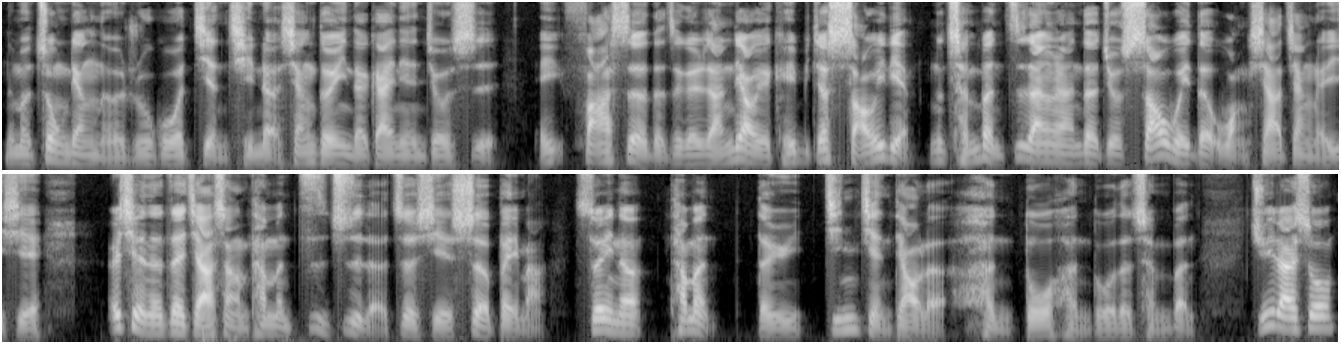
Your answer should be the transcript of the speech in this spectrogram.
那么重量呢，如果减轻了，相对应的概念就是，诶，发射的这个燃料也可以比较少一点，那成本自然而然的就稍微的往下降了一些。而且呢，再加上他们自制了这些设备嘛，所以呢，他们等于精简掉了很多很多的成本。举例来说，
